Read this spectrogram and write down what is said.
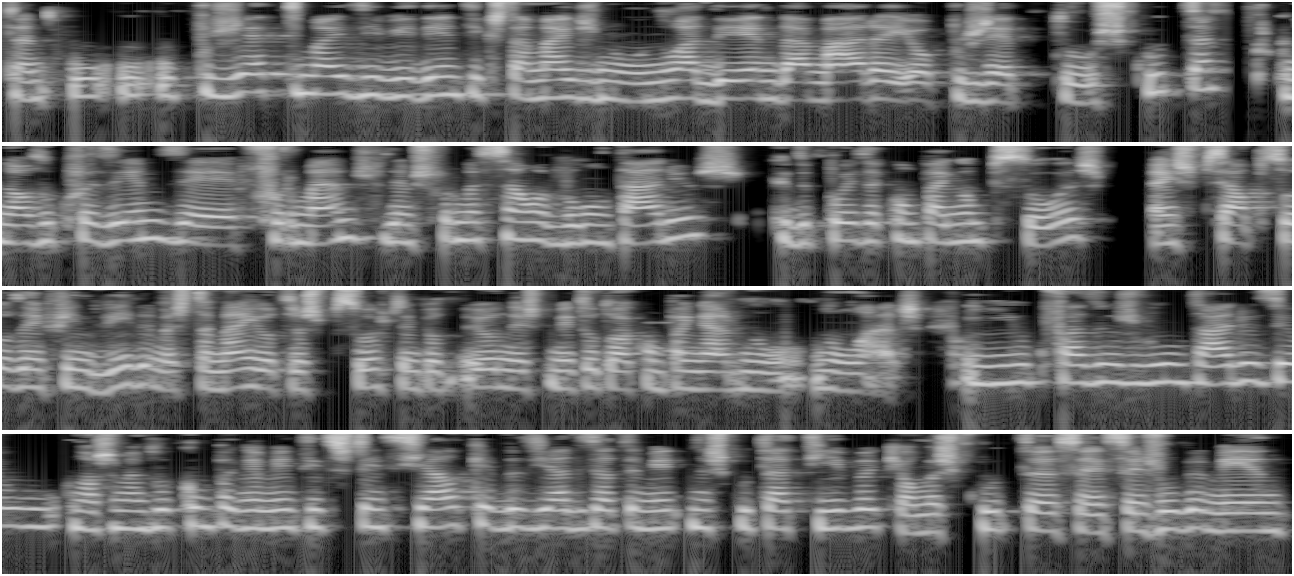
Portanto, o, o, projeto mais evidente e que está mais no, no, ADN da Amara é o projeto Escuta, porque nós o que fazemos é formamos, fazemos formação a voluntários que depois acompanham pessoas, em especial pessoas em fim de vida, mas também outras pessoas, por exemplo, eu neste momento estou a acompanhar num, num lar. E o que fazem os voluntários é o que nós chamamos de acompanhamento existencial, que é baseado exatamente na escuta ativa, que é uma escuta sem, sem julgamento,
